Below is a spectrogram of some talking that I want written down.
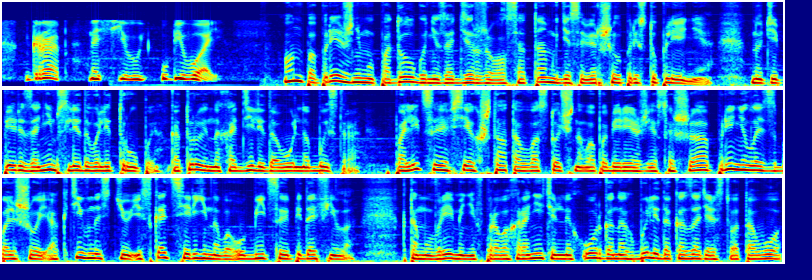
– грабь, насилуй, убивай». Он по-прежнему подолгу не задерживался там, где совершил преступление, но теперь за ним следовали трупы, которые находили довольно быстро. Полиция всех штатов восточного побережья США принялась с большой активностью искать серийного убийцу и педофила. К тому времени в правоохранительных органах были доказательства того,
